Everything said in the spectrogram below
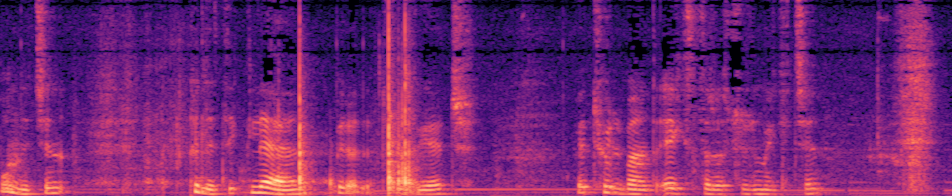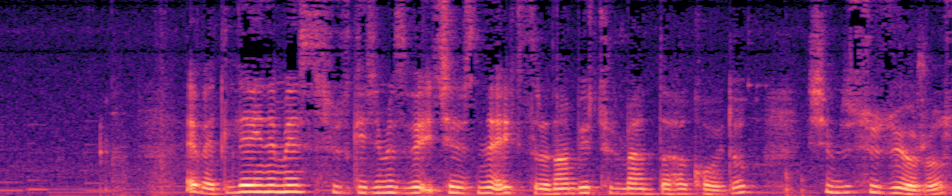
Bunun için klasik leğen, bir adet süzgeç ve tülbent ekstra süzmek için Evet leğenimiz, süzgecimiz ve içerisine ekstradan bir tülbent daha koyduk. Şimdi süzüyoruz.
